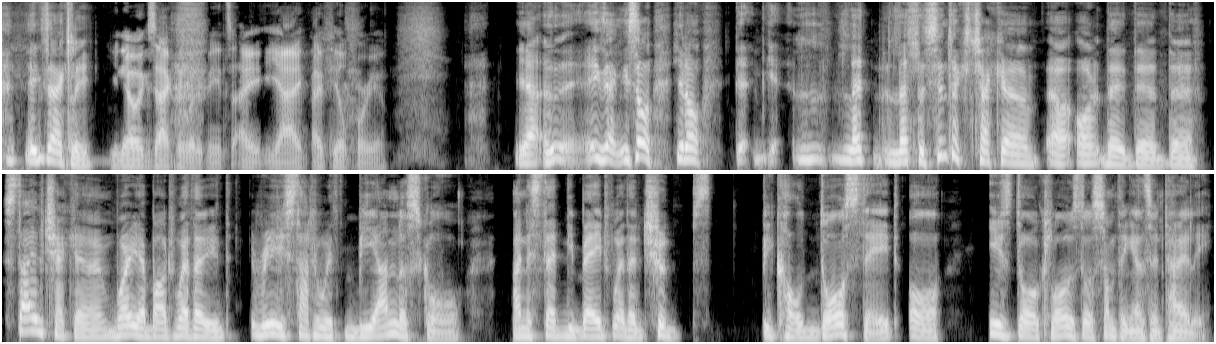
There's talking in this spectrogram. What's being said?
exactly. You know exactly what it means. I yeah, I, I feel for you. Yeah, exactly. So you know, let let the syntax checker uh, or the, the the style checker worry about whether it really started with b underscore, and instead debate whether it should be called door state or is door closed or something else entirely.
